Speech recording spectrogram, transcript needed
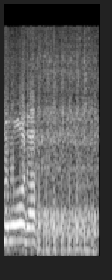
On the water.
